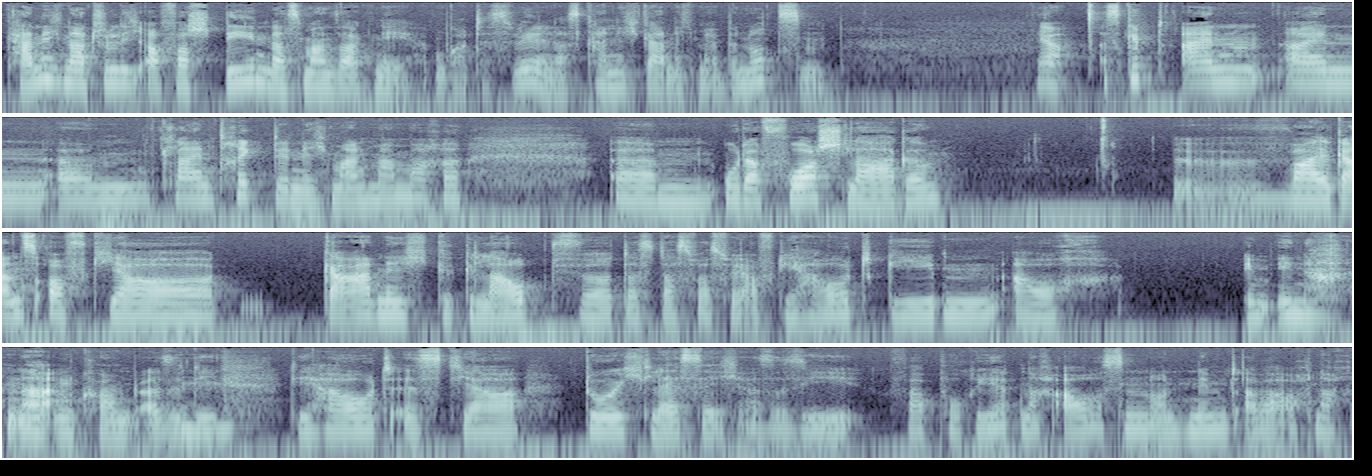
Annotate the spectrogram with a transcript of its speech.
kann ich natürlich auch verstehen, dass man sagt, nee, um Gottes Willen, das kann ich gar nicht mehr benutzen. Ja. Es gibt einen, einen ähm, kleinen Trick, den ich manchmal mache ähm, oder vorschlage, äh, weil ganz oft ja gar nicht geglaubt wird, dass das, was wir auf die Haut geben, auch im Inneren ankommt. Also mhm. die, die Haut ist ja durchlässig, also sie vaporiert nach außen und nimmt aber auch nach,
